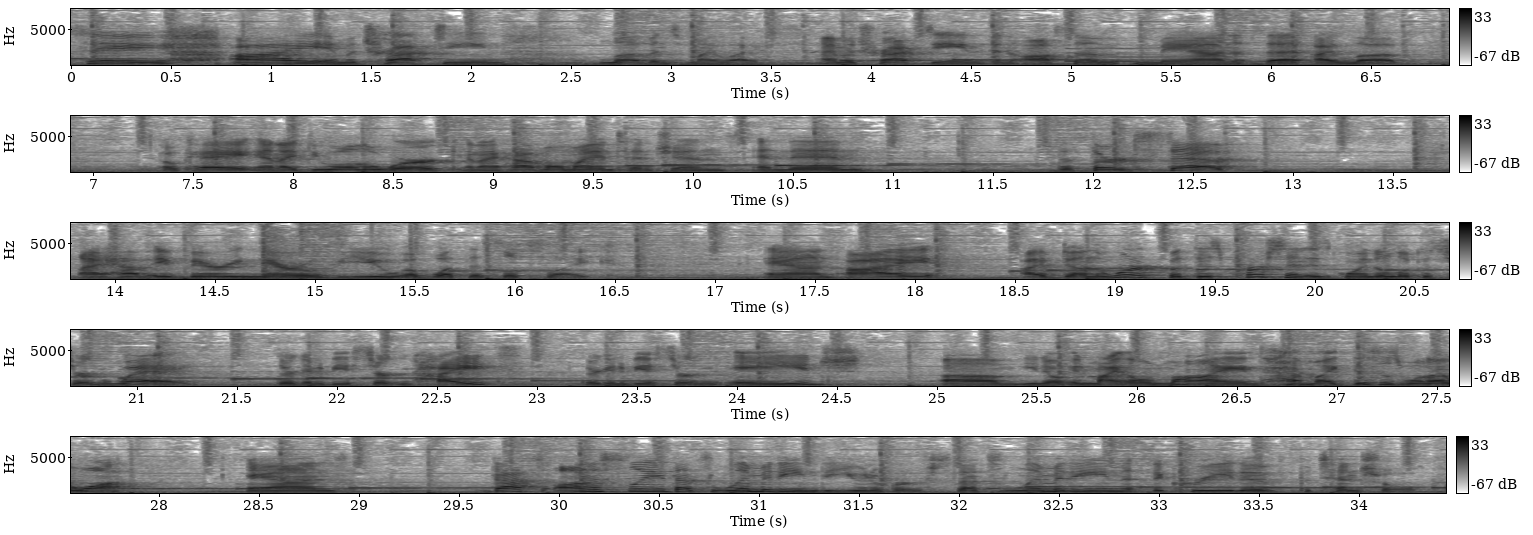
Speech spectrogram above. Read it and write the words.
Say I am attracting love into my life. I'm attracting an awesome man that I love. Okay, and I do all the work and I have all my intentions, and then the third step I have a very narrow view of what this looks like. And I I've done the work, but this person is going to look a certain way. They're going to be a certain height, they're going to be a certain age. Um, you know, in my own mind, I'm like, this is what I want. And that's honestly, that's limiting the universe. That's limiting the creative potential.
